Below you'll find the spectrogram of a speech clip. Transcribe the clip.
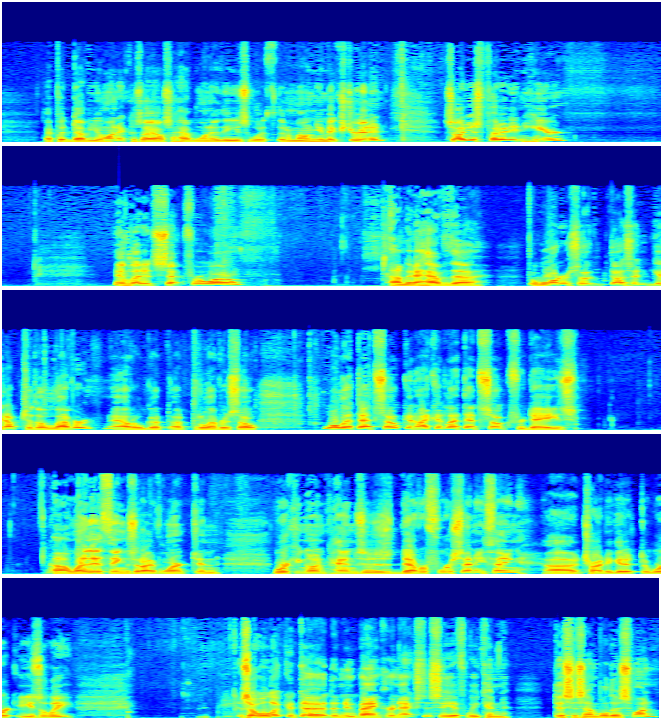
I put W on it because I also have one of these with an ammonia mixture in it. So I just put it in here and let it set for a while. I'm going to have the, the water so it doesn't get up to the lever. Now it'll go up to the lever. So we'll let that soak and I could let that soak for days. Uh, one of the things that I've learned in working on pens is never force anything. Uh, try to get it to work easily. So we'll look at the, the new banker next to see if we can disassemble this one.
